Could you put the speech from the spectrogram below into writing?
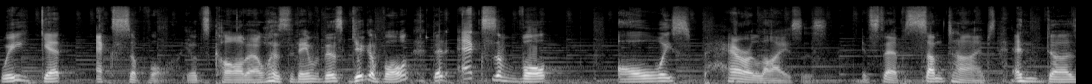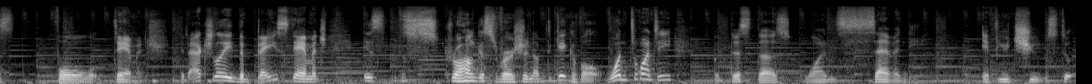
We get Exavolt. It's called, uh, what's the name of this? Gigavolt. That Exavolt always paralyzes instead of sometimes and does full damage. It actually, the base damage is the strongest version of the Gigavolt, 120, but this does 170 if you choose to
